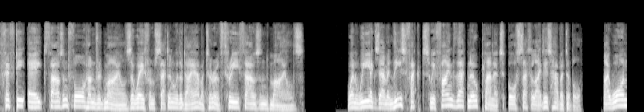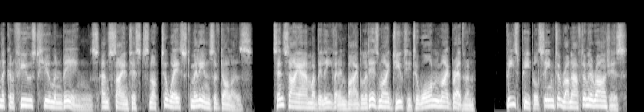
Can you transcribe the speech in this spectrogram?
58,400 miles away from Saturn with a diameter of 3,000 miles. When we examine these facts we find that no planet or satellite is habitable. I warn the confused human beings and scientists not to waste millions of dollars. Since I am a believer in Bible it is my duty to warn my brethren, these people seem to run after mirages.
